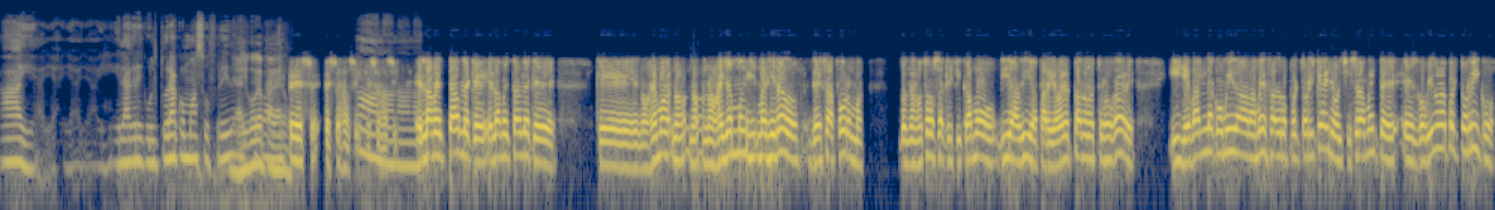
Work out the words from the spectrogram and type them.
Ay, ay, ay, ay, ay. ¿Y la agricultura cómo ha sufrido? en algo este que país? pagaron. Eso, eso es así, No, eso es no, así. no, no. Es lamentable que es lamentable que, que nos hemos no- no- nos hayan ma- imaginado de esa forma, donde nosotros sacrificamos día a día para llevar el pan a nuestros hogares y llevar la comida a la mesa de los puertorriqueños. Y sinceramente, el gobierno de Puerto Rico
